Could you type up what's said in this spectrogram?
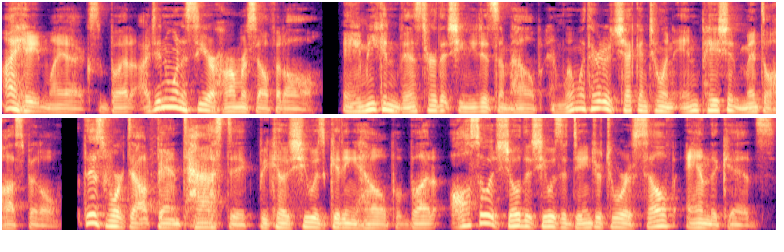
I hate my ex, but I didn't want to see her harm herself at all. Amy convinced her that she needed some help and went with her to check into an inpatient mental hospital. This worked out fantastic because she was getting help, but also it showed that she was a danger to herself and the kids.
